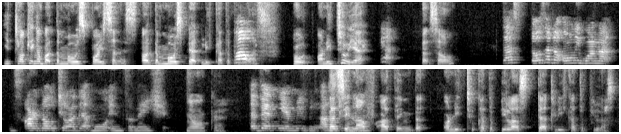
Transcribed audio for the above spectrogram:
You're talking about the most poisonous or the most deadly caterpillars. Both. Only two, yeah. Yeah. That's all. That's those are the only one that I know till I get more information. Okay. And then we are moving on. That's to the- enough. I think that only two caterpillars, deadly caterpillars.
